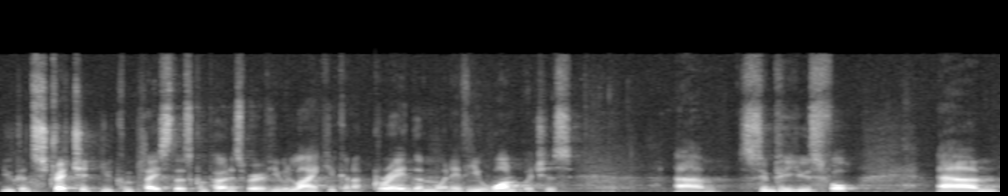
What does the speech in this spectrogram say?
you can stretch it, you can place those components wherever you like, you can upgrade them whenever you want, which is um, super useful. Um,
